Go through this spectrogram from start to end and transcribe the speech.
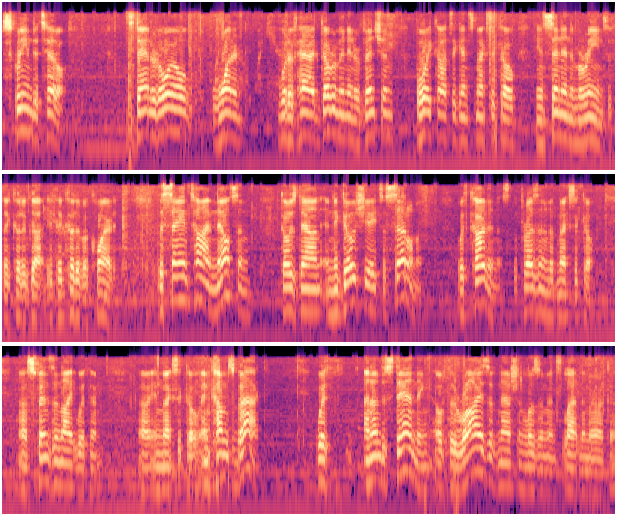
screamed its head off. Standard Oil wanted, would have had government intervention, boycotts against Mexico, and send in the Marines if they could have got, if they could have acquired it. At the same time, Nelson goes down and negotiates a settlement with Cardenas, the president of Mexico, uh, spends the night with him uh, in Mexico, and comes back with an understanding of the rise of nationalism in Latin America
